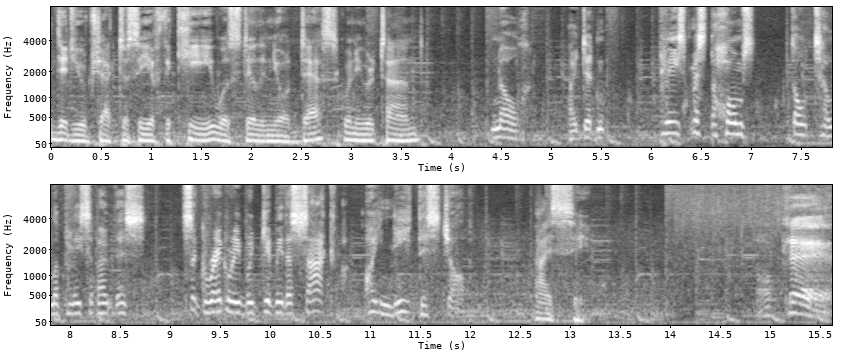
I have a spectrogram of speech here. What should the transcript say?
Did you check to see if the key was still in your desk when you returned? No, I didn't. Please, Mr. Holmes, don't tell the police about this. Sir Gregory would give me the sack. I need this job. I see. Okay.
